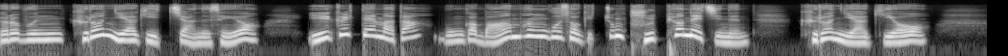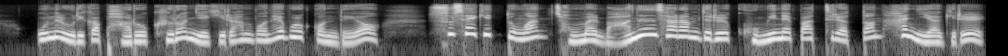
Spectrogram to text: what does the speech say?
여러분, 그런 이야기 있지 않으세요? 읽을 때마다 뭔가 마음 한구석이 좀 불편해지는 그런 이야기요. 오늘 우리가 바로 그런 얘기를 한번 해볼 건데요. 수세기 동안 정말 많은 사람들을 고민에 빠뜨렸던 한 이야기를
